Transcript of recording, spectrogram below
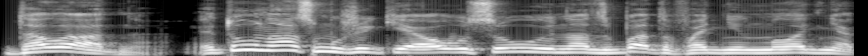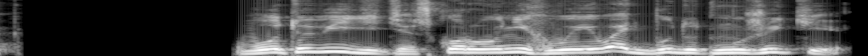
Да ладно, это у нас мужики, а у ВСУ и нацбатов один молодняк. Вот увидите, скоро у них воевать будут мужики,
